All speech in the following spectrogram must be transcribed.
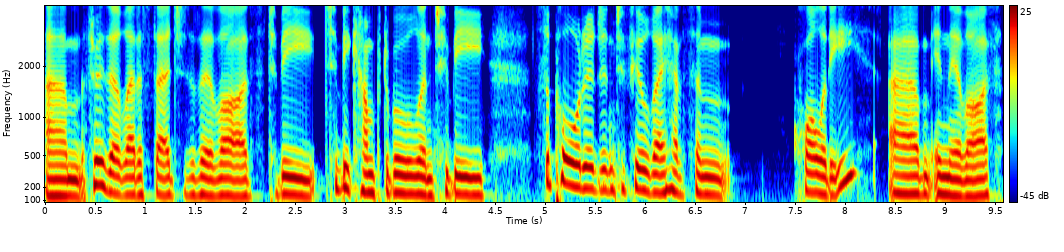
um, through the latter stages of their lives to be to be comfortable and to be supported and to feel they have some quality um, in their life,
